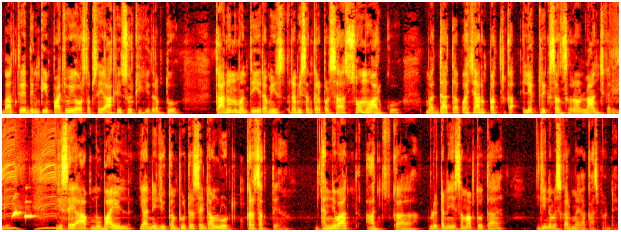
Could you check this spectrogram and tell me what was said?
बात करें दिन की पाँचवीं और सबसे आखिरी सुर्खी की तरफ़ तो कानून मंत्री रविशंकर प्रसाद सोमवार को मतदाता पहचान पत्र का इलेक्ट्रिक संस्करण लॉन्च करेंगे, जिसे आप मोबाइल या निजी कंप्यूटर से डाउनलोड कर सकते हैं। धन्यवाद। आज का बुलेटिन यही समाप्त होता है। जी नमस्कार, मैं आकाश पांडे।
